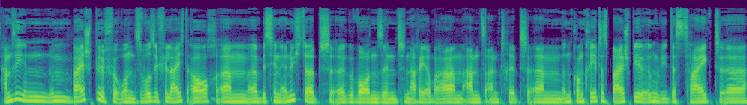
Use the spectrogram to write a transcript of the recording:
Haben Sie ein Beispiel für uns, wo Sie vielleicht auch ähm, ein bisschen ernüchtert äh, geworden sind nach Ihrem Amtsantritt? Ähm, ein konkretes Beispiel irgendwie, das zeigt, äh,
